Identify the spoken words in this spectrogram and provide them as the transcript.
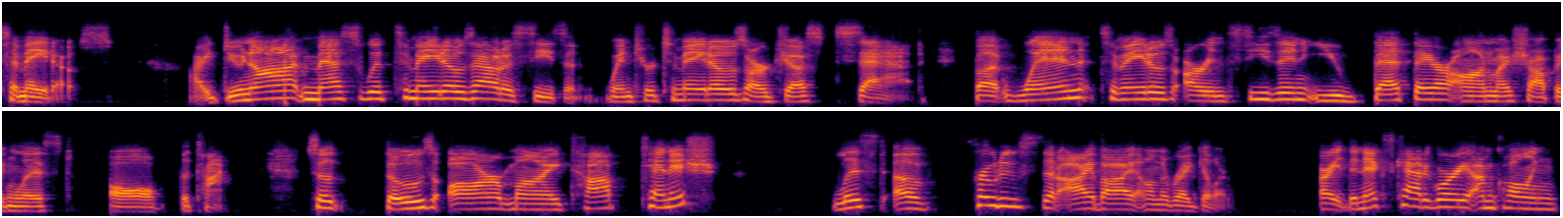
tomatoes. I do not mess with tomatoes out of season. Winter tomatoes are just sad. But when tomatoes are in season, you bet they are on my shopping list all the time. So those are my top 10 ish list of produce that I buy on the regular. All right, the next category I'm calling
